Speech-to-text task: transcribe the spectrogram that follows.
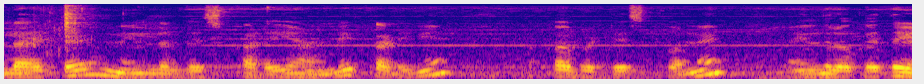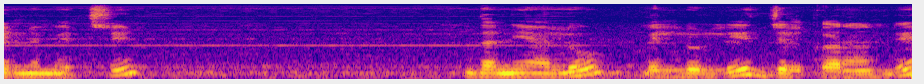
ఇలా అయితే నీళ్ళలో వేసి కడిగాండి కడిగి పక్క పెట్టేసుకొని ఇందులోకి అయితే ఎండుమిర్చి ధనియాలు వెల్లుల్లి జీలకర్ర అండి.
